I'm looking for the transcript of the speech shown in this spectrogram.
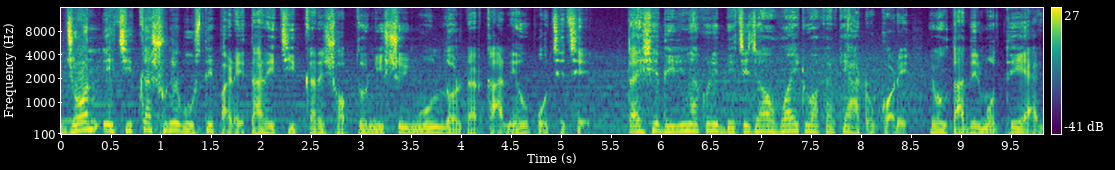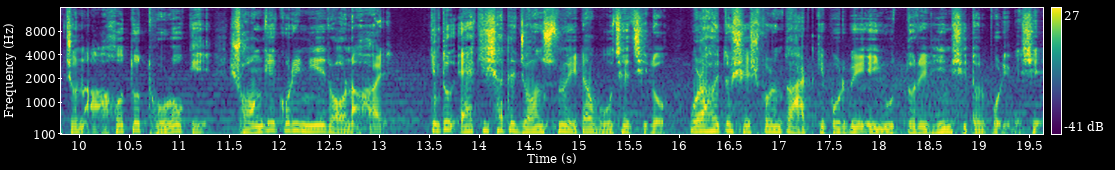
জন এই চিৎকার শুনে বুঝতে পারে তার এই চিৎকারের শব্দ নিশ্চয়ই মূল দলটার কানেও পৌঁছেছে। তাই সে দেরি না করে বেঁচে যাওয়া হোয়াইট ওয়াকারকে আটক করে এবং তাদের মধ্যে একজন আহত থোড়োকে সঙ্গে করে নিয়ে রওনা হয়। কিন্তু একই সাথে জনস্নো এটাও বুঝেছিল, ওরা হয়তো শেষ পর্যন্ত আটকে পড়বে এই উত্তরের হিমশীতল পরিবেশে।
